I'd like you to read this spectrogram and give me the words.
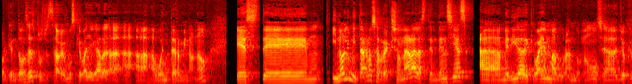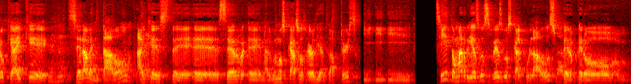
porque entonces pues sabemos que va a llegar a, buen término, ¿no? Este, y no limitarnos a reaccionar a las tendencias a medida de que vayan madurando, ¿no? O sea, yo creo que hay que ser aventado, hay que este, eh, ser en algunos casos early adopters y, Sí, tomar riesgos, riesgos calculados, pero, pero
